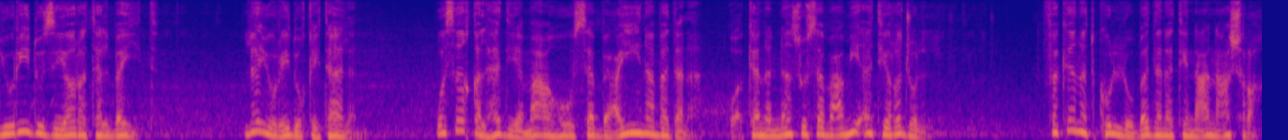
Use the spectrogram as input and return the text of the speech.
يريد زيارة البيت لا يريد قتالا وساق الهدي معه سبعين بدنة وكان الناس سبعمائة رجل. فكانت كل بدنة عن عشرة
